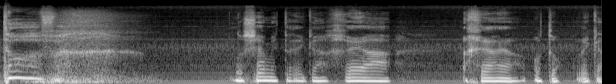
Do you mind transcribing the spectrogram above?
טוב, נושמת רגע אחרי, ה... אחרי האוטו, רגע.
